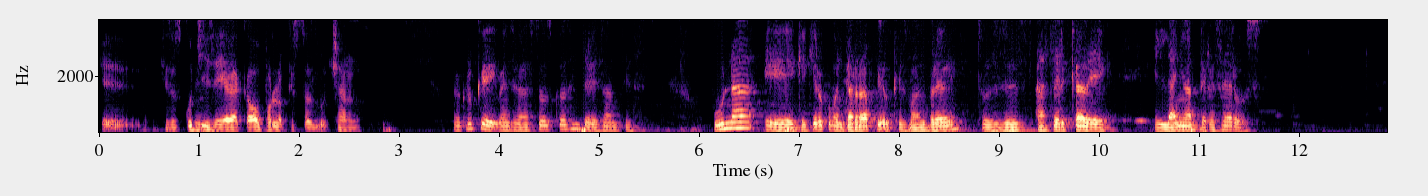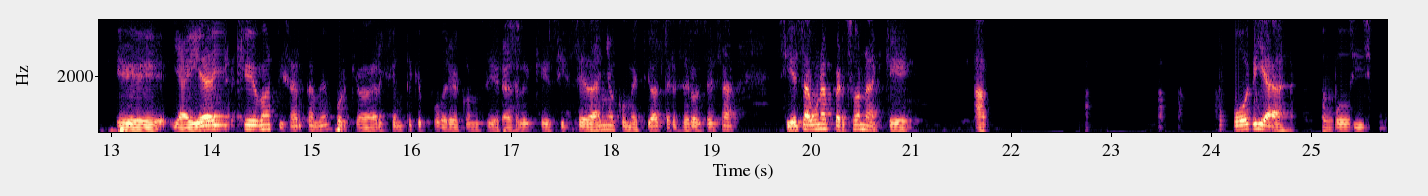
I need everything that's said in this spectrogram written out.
se escuche y se lleve a cabo por lo que estás luchando. Yo creo que mencionaste dos cosas interesantes. Una eh, que quiero comentar rápido, que es más breve, entonces es acerca de el daño a terceros. Eh, y ahí hay que matizar también porque va a haber gente que podría considerar de que si ese daño cometido a terceros, esa, si es a una persona que apoya la oposición,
